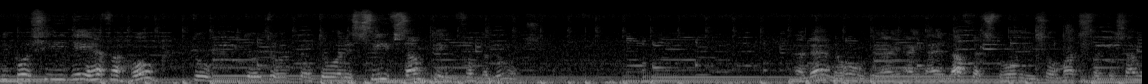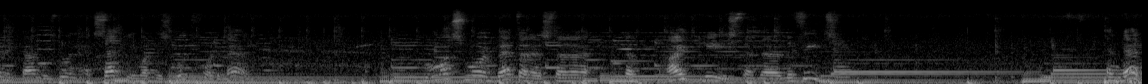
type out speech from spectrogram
because he, they have a hope to, to, to, to, to receive something from the Lord. And then, oh, I, I, I love that story so much that the Samaritan is doing exactly what is good for the man much more better as the, the high priest and the Levites. And that,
